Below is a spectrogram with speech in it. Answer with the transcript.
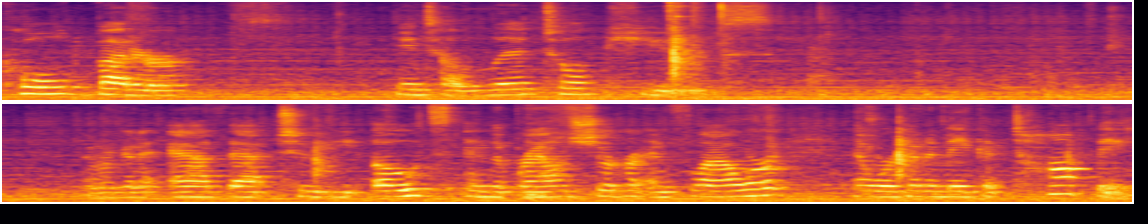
cold butter into little cubes. And we're going to add that to the oats and the brown sugar and flour and we're going to make a topping.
